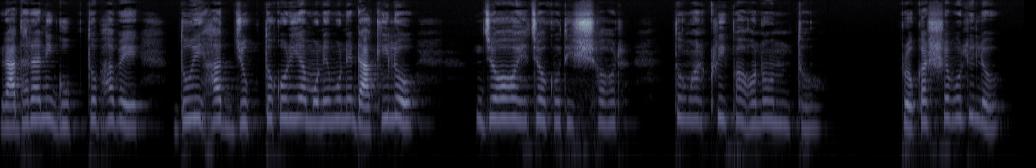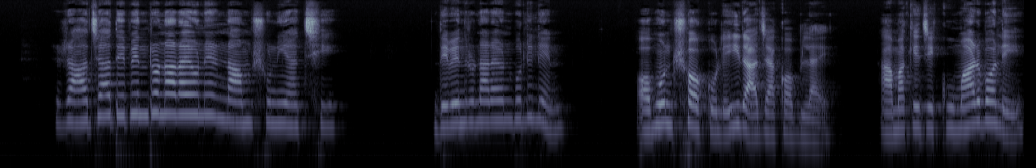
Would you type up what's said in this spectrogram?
রাধারানী গুপ্তভাবে দুই হাত যুক্ত করিয়া মনে মনে ডাকিল, জয় জগদীশ্বর, তোমার কৃপা অনন্ত। প্রকাশ্যে বলিল, রাজা দেবেন্দ্র নারায়ণের নাম শুনিয়াছি। দেবেন্দ্র নারায়ণ বলিলেন অমন সকলেই রাজা কবলায়। আমাকে যে কুমার বলে,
